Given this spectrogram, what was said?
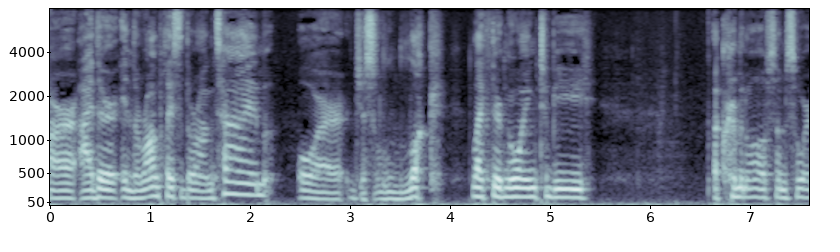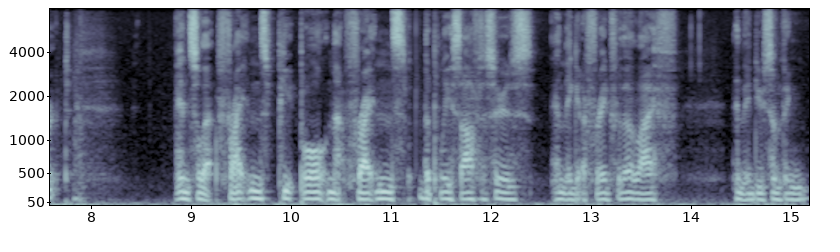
are either in the wrong place at the wrong time or just look like they're going to be a criminal of some sort. And so that frightens people and that frightens the police officers and they get afraid for their life and they do something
